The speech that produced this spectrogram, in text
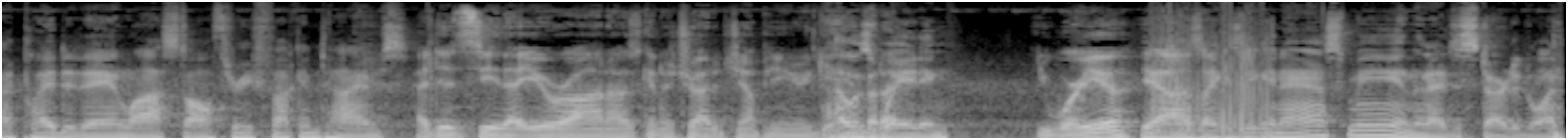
I played today and lost all three fucking times. I did see that you were on. I was going to try to jump in your game. I was but waiting. You were you? Yeah, I was like, is he going to ask me? And then I just started one.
